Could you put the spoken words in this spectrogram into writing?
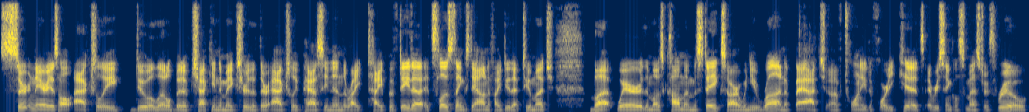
certain areas I'll actually do a little bit of checking to make sure that they're actually passing in the right type of data. It slows things down if I do that too much. But where the most common mistakes are when you run a batch of 20 to 40 kids every single semester through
